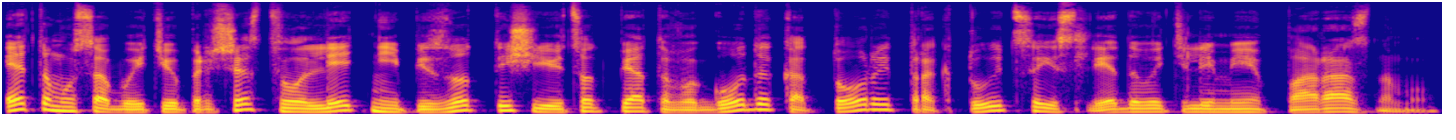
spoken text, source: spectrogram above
Этому событию предшествовал летний эпизод 1905 года, который трактуется исследователями по-разному.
